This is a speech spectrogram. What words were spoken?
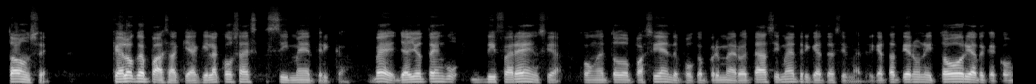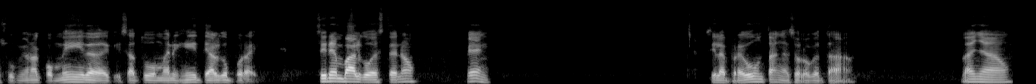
entonces, ¿qué es lo que pasa? Que aquí la cosa es simétrica. Ve, ya yo tengo diferencia con estos dos pacientes, porque primero, esta es asimétrica, esta es simétrica. Esta tiene una historia de que consumió una comida, de quizá tuvo meningitis, algo por ahí. Sin embargo, este no. Bien. Si le preguntan, eso es lo que está dañado.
